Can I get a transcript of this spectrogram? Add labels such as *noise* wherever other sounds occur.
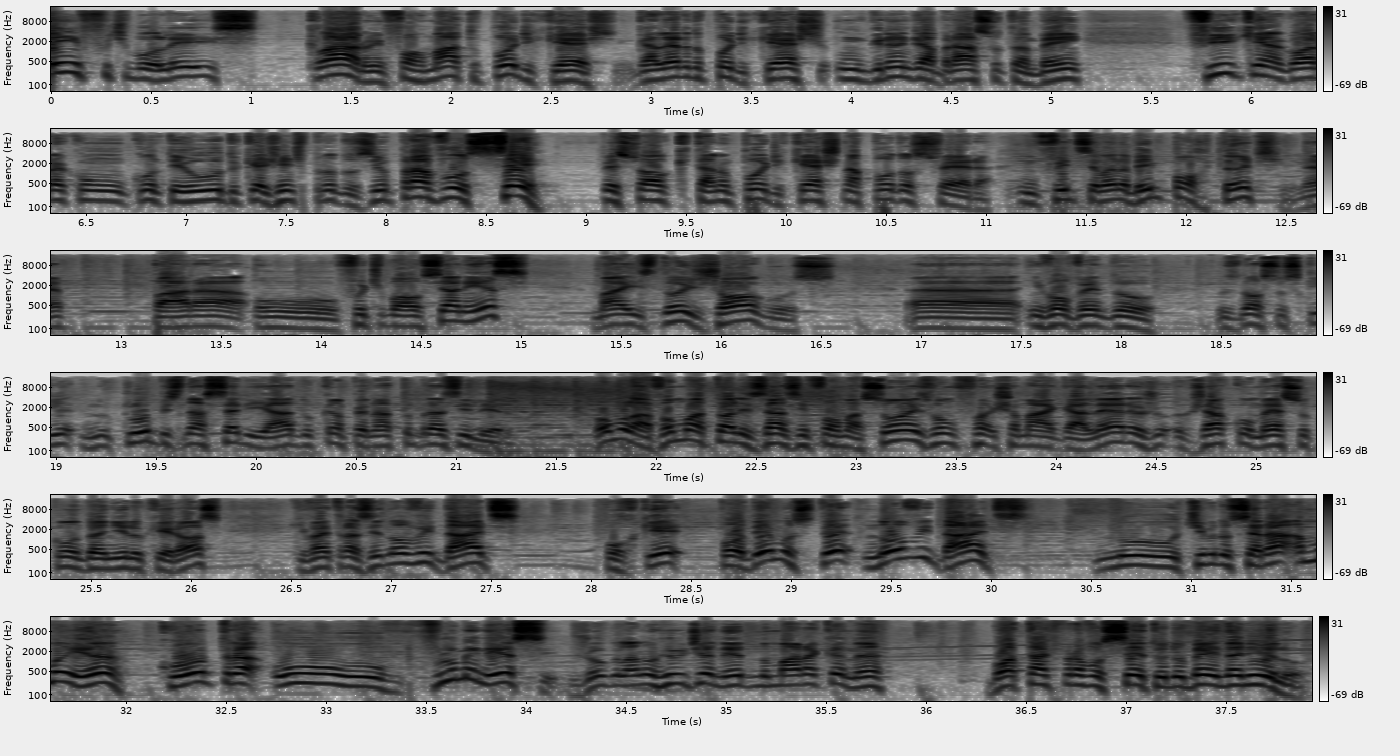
tem futebolês, claro, em formato podcast. Galera do podcast, um grande abraço também. Fiquem agora com o conteúdo que a gente produziu para você, pessoal que está no podcast na Podosfera. Um fim de semana bem importante, né? Para o futebol cearense, mais dois jogos uh, envolvendo os nossos clubes na Série A do Campeonato Brasileiro. Vamos lá, vamos atualizar as informações, vamos chamar a galera. Eu já começo com o Danilo Queiroz, que vai trazer novidades, porque podemos ter novidades no time do Ceará amanhã contra o Fluminense, jogo lá no Rio de Janeiro, no Maracanã. Boa tarde para você, tudo bem, Danilo?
